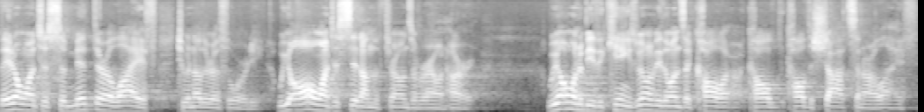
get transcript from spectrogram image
they don't want to submit their life to another authority. We all want to sit on the thrones of our own heart. We all want to be the kings. We want to be the ones that call, call, call the shots in our life.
